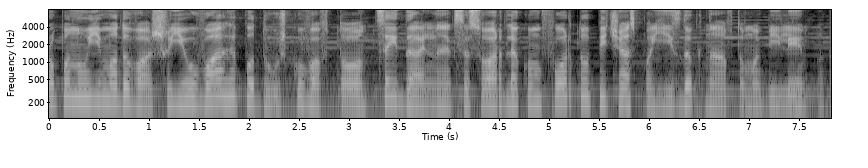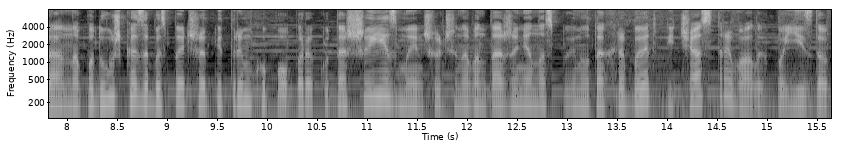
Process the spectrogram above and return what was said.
Пропонуємо до вашої уваги подушку в авто. Це ідеальний аксесуар для комфорту під час поїздок на автомобілі. Дана подушка забезпечує підтримку попереку та шиї, зменшуючи навантаження на спину та хребет під час тривалих поїздок.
